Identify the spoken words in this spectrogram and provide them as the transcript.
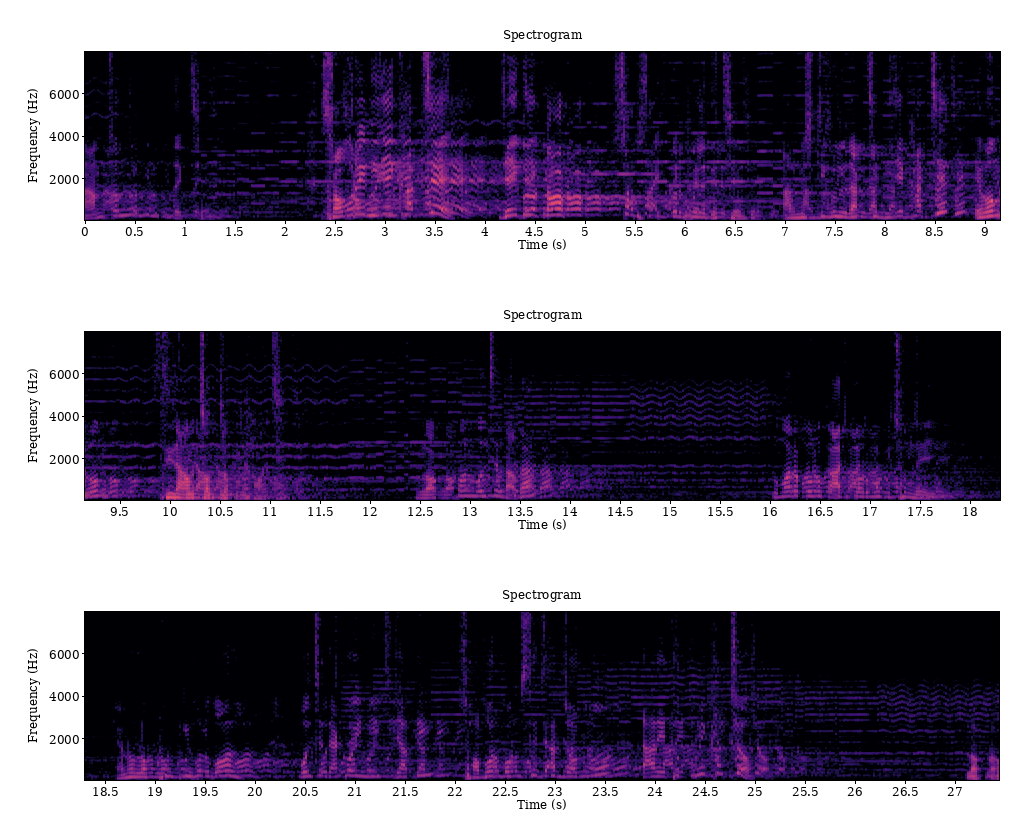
রামচন্দ্র কিন্তু দেখছে। সবরই নিজেই খাচ্ছে যেগুলো টক, সব সাইড করে ফেলে দিচ্ছে। আর মিষ্টিগুলো রাখছে, নিজে খাচ্ছে এবং শ্রী রামচন্দ্রকে খাওয়াচ্ছে। লক্ষণ বলছে, দাদা, তোমারও কোনো কাজকর্ম কিছু নেই। কেন লক্ষণ, কি হলো বল? বলছে, দেখো, এই নিচ জাতি, সবর বংশে যার জন্ম, তার এটো তুমি খাচ্ছ? লক্ষণ,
